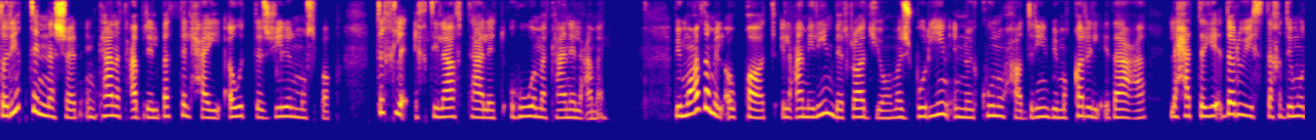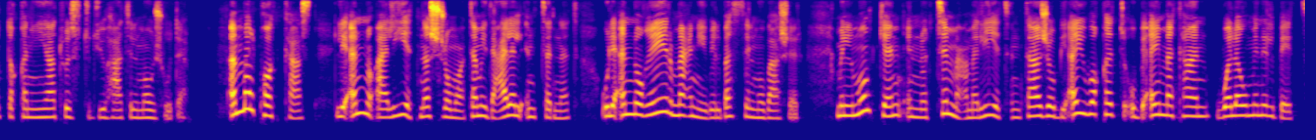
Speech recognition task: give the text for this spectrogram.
طريقة النشر إن كانت عبر البث الحي أو التسجيل المسبق بتخلق اختلاف ثالث وهو مكان العمل. بمعظم الأوقات العاملين بالراديو مجبورين إنه يكونوا حاضرين بمقر الإذاعة لحتى يقدروا يستخدموا التقنيات والاستوديوهات الموجودة. أما البودكاست لأنه آلية نشره معتمدة على الإنترنت ولأنه غير معني بالبث المباشر من الممكن أنه تتم عملية إنتاجه بأي وقت وبأي مكان ولو من البيت.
